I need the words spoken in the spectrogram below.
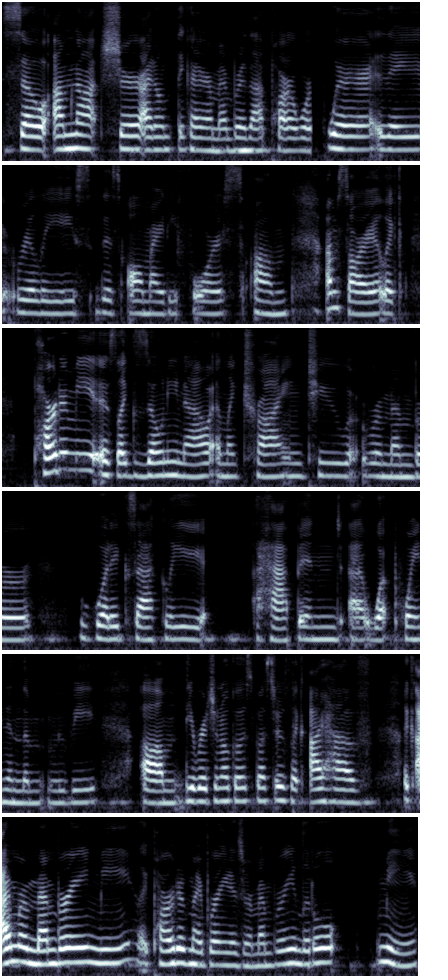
so I'm not sure. I don't think I remember that part where where they release this almighty force. Um I'm sorry. Like part of me is like zoning out and like trying to remember what exactly happened at what point in the movie. Um the original Ghostbusters like I have like I'm remembering me, like part of my brain is remembering little me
